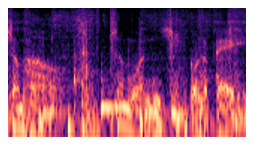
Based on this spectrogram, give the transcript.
somehow, someone's gonna pay.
